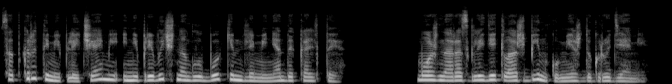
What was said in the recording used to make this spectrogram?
с открытыми плечами и непривычно глубоким для меня декольте. Можно разглядеть ложбинку между грудями.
